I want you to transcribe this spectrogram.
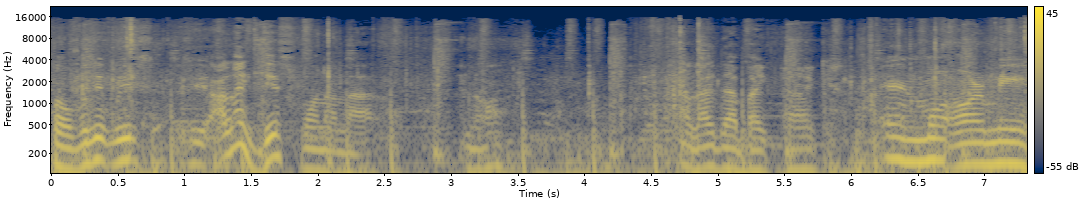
But we, we, I like this one a lot you know? I like that backpack. And more army.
